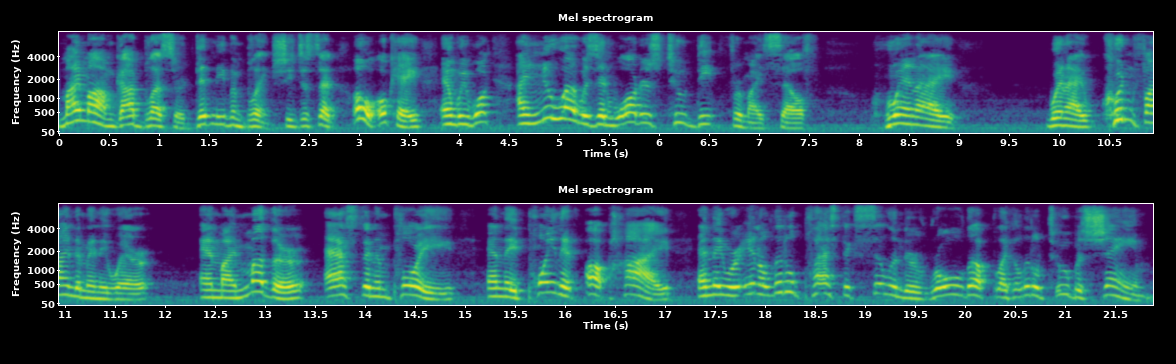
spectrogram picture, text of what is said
my mom, God bless her, didn't even blink. She just said, "Oh, okay." And we walked. I knew I was in waters too deep for myself when I when I couldn't find them anywhere, and my mother asked an employee, and they pointed up high, and they were in a little plastic cylinder rolled up like a little tube of shame,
